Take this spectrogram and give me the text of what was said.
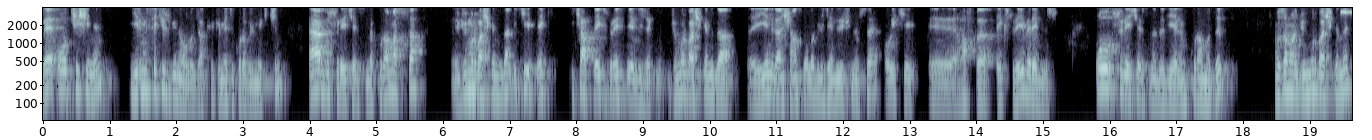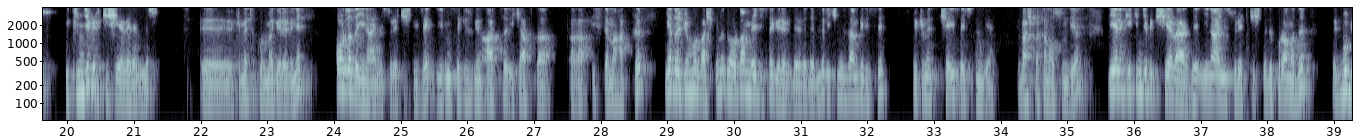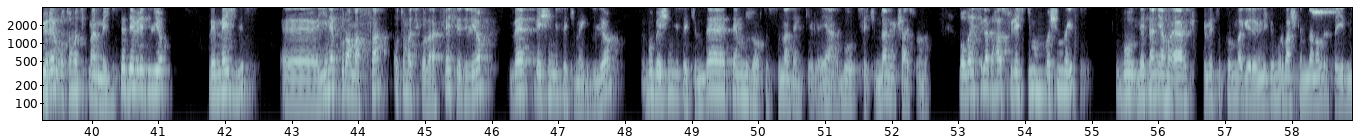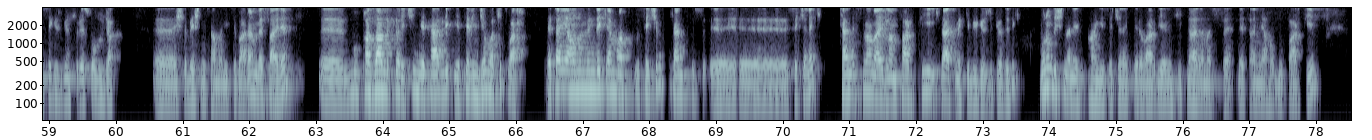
Ve o kişinin 28 günü olacak hükümeti kurabilmek için. Eğer bu süre içerisinde kuramazsa Cumhurbaşkanı'ndan iki, ek, iki hafta ek süre isteyebilecek. Cumhurbaşkanı da e, yeniden şansı olabileceğini düşünürse o iki e, hafta ek süreyi verebilir. O süre içerisinde de diyelim kuramadı. O zaman Cumhurbaşkanı ikinci bir kişiye verebilir e, hükümeti kurma görevini. Orada da yine aynı süreç işleyecek. 28 gün artı iki hafta e, isteme hakkı. Ya da Cumhurbaşkanı doğrudan meclise görevi devredebilir. İçinizden birisi hükümet şeyi seçsin diye başbakan olsun diye. Diyelim ki ikinci bir kişiye verdi. Yine aynı süreç işledi, kuramadı. Bu görev otomatikman meclise devrediliyor. Ve meclis e, yine kuramazsa otomatik olarak feshediliyor ve beşinci seçime gidiliyor. Bu beşinci seçimde Temmuz ortasına denk geliyor. Yani bu seçimden üç ay sonra. Dolayısıyla daha sürecin başındayız. Bu Netanyahu eğer hükümeti kurma görevini Cumhurbaşkanı'ndan alırsa 28 gün süresi olacak. e, işte 5 Nisan'dan itibaren vesaire. E, bu pazarlıklar için yeterli yeterince vakit var. Netanyahu'nun önündeki en mantıklı seçim kendi, e, seçenek kendisinden ayrılan partiyi ikna etmek gibi gözüküyor dedik. Bunun dışında hangi seçenekleri var diyelim ki ikna edemezse Netanyahu bu partiyi.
